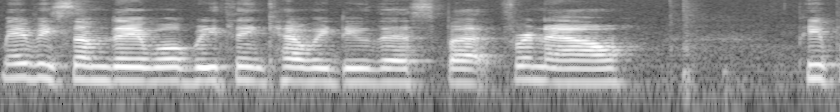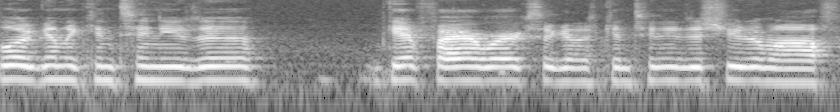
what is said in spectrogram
maybe someday we'll rethink how we do this, but for now, people are going to continue to get fireworks. They're going to continue to shoot them off.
